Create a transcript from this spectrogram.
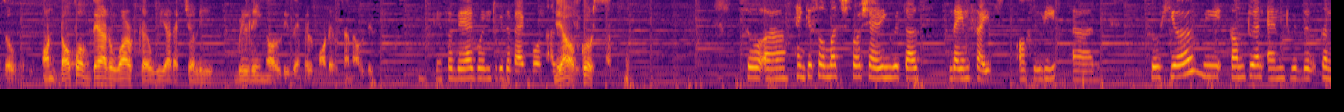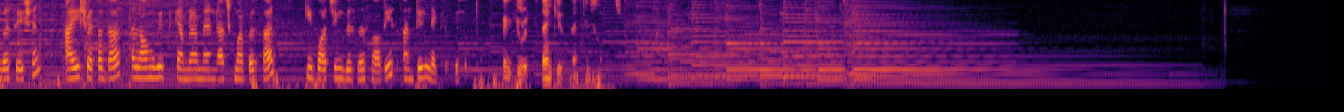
so on top of their work uh, we are actually building all these ml models and all these things. Okay, so they are going to be the backbone. yeah of course So uh, thank you so much for sharing with us the insights of LEAP. And so here we come to an end with the conversation. I, Shweta Das, along with cameraman Rajkumar Prasad, keep watching Business Northeast until next episode. Thank you. thank you thank you so much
